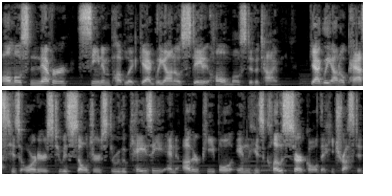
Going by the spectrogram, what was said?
Almost never seen in public, Gagliano stayed at home most of the time. Gagliano passed his orders to his soldiers through Lucchese and other people in his close circle that he trusted.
